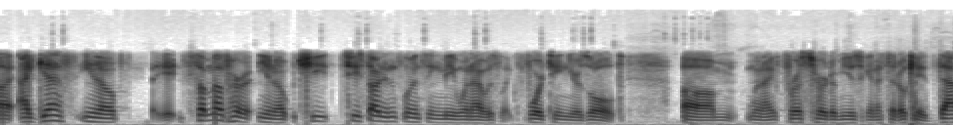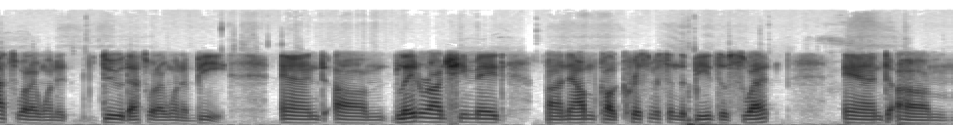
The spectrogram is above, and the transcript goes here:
I guess you know it, some of her. You know, she she started influencing me when I was like 14 years old. Um, when I first heard her music, and I said, okay, that's what I want to do. That's what I want to be. And um, later on, she made an album called Christmas and the Beads of Sweat, and um,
